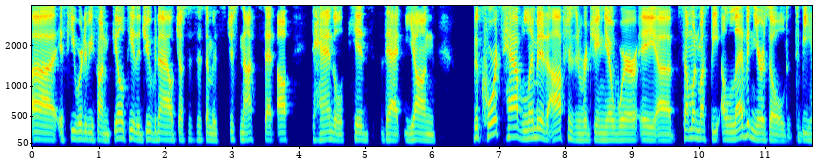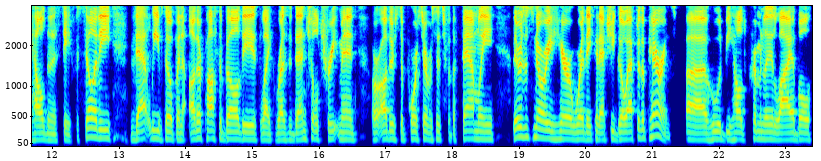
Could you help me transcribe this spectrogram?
Uh, if he were to be found guilty, the juvenile justice system is just not set up to handle kids that young. The courts have limited options in Virginia where a uh, someone must be 11 years old to be held in a state facility. That leaves open other possibilities like residential treatment or other support services for the family. There's a scenario here where they could actually go after the parents uh, who would be held criminally liable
